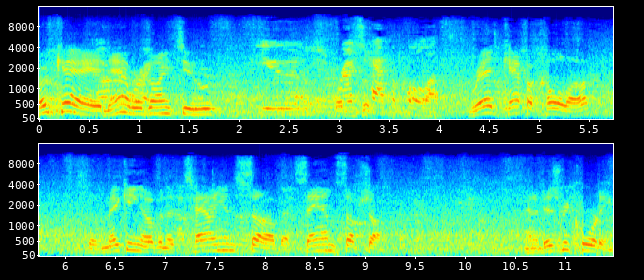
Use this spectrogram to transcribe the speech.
Okay, now we're going to Use red capicola. Red Capicola, the making of an Italian sub at Sam's Sub Shop. And it is recording.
